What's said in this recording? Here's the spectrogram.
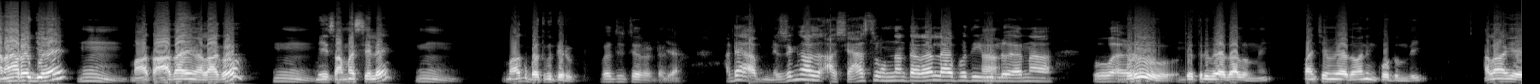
అనారోగ్యమే. మాకు ఆదాయం ఎలాగో. మీ సమస్యలే. మాకు బతుకు తెరుగు బతుకుతారు అంటే Yeah. అంటే ఆ నిజంగా ఆ శాస్త్రం ఉందంటారా? లేకపోతే వీళ్ళు ఏమన్నా ఇప్పుడు చతుర్వేదాలు ఉన్నాయి పంచమవేదం అని ఇంకోటి ఉంది. అలాగే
